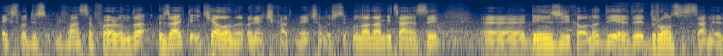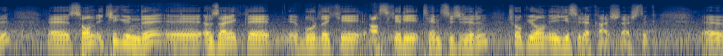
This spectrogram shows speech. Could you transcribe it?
Expo Defense Fuarı'nda özellikle iki alanı öne çıkartmaya çalıştık. Bunlardan bir tanesi e, denizcilik alanı, diğeri de drone sistemleri. E, son iki günde e, özellikle e, buradaki askeri temsilcilerin çok yoğun ilgisiyle karşılaştık. E,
